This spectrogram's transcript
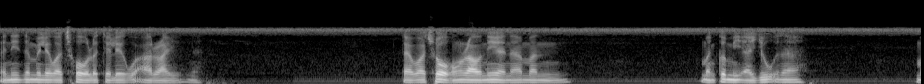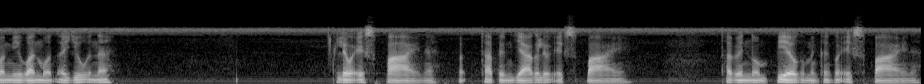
อันนี้จะไม่เรียกว่าโชว์แล้วจะเรียกว่าอะไรนะแต่ว่าโชคของเราเนี่ยนะ มัน มันก็มีอายุนะ มันมีวันหมดอายุนะเรียกว่า expire นะ ถ้าเป็นยาก็เรียก expire ถ้าเป็นนมเปรี้ยวก็เหมือนกันก็ expire นะ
